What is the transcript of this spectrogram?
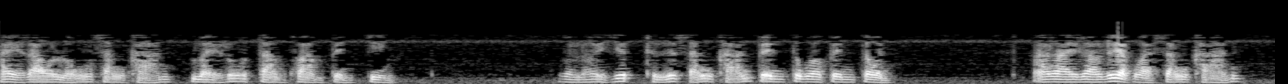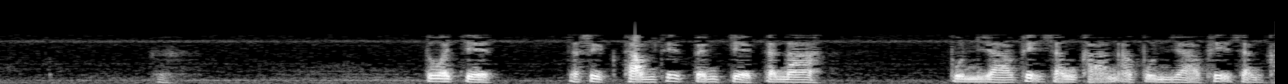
ให้เราหลงสังขารไม่รู้ตามความเป็นจริงก็เลยยึดถือสังขารเป็นตัวเป็นตน อะไรเราเรียกว่าสังขาร ตัวเจตสิกธรรมที่เป็นเจตนา ปุญญาพิสังขารอปุญญาพิสังข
